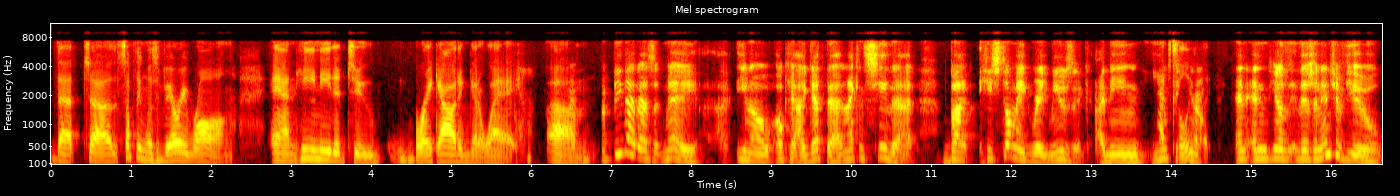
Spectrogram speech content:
that uh, something was very wrong and he needed to break out and get away. Um, but be that as it may you know okay i get that and i can see that but he still made great music. I mean you absolutely. Can, you know, and and you know, there's an interview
